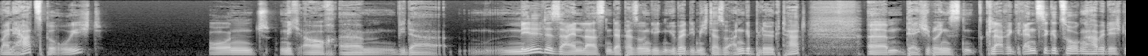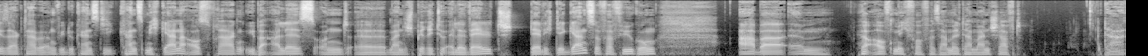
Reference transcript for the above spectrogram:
mein Herz beruhigt und mich auch ähm, wieder milde sein lassen der Person gegenüber, die mich da so angeblökt hat, ähm, der ich übrigens eine klare Grenze gezogen habe, der ich gesagt habe, irgendwie du kannst die kannst mich gerne ausfragen über alles und äh, meine spirituelle Welt stelle ich dir gern zur Verfügung, aber ähm, hör auf mich vor versammelter Mannschaft da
